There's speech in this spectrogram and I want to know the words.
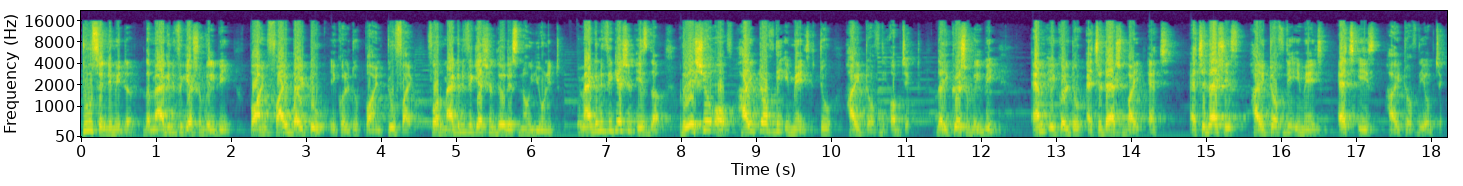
2 centimeter, the magnification will be 0.5 by 2 equal to 0.25. For magnification, there is no unit. Magnification is the ratio of height of the image to height of the object. The equation will be m equal to h dash by h. h dash is height of the image, h is height of the object.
